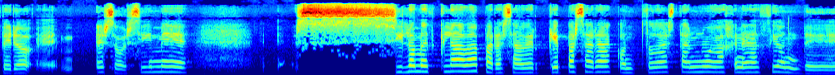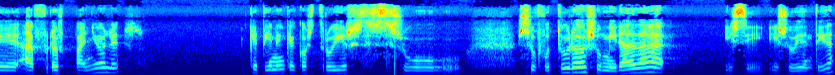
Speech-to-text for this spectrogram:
Pero eh, eso sí me sí lo mezclaba para saber qué pasará con toda esta nueva generación de afroespañoles que tienen que construir su, su futuro, su mirada y, y su identidad.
